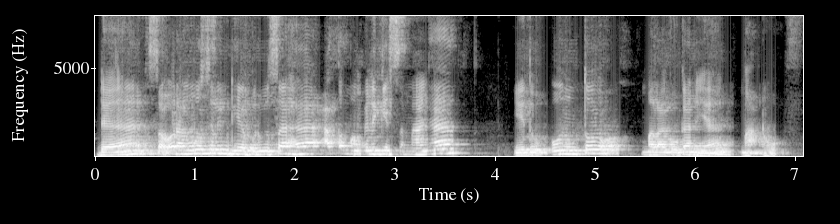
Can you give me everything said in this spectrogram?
Dan seorang muslim dia berusaha atau memiliki semangat yaitu untuk melakukan yang ma'ruf.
